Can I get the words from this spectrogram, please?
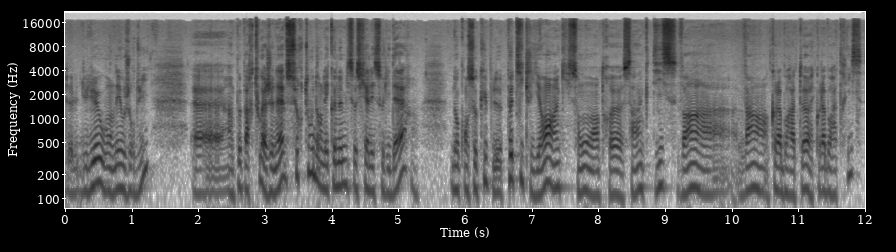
du lieu où on est aujourd'hui, euh, un peu partout à Genève, surtout dans l'économie sociale et solidaire. Donc on s'occupe de petits clients hein, qui sont entre 5, 10, 20, 20 collaborateurs et collaboratrices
